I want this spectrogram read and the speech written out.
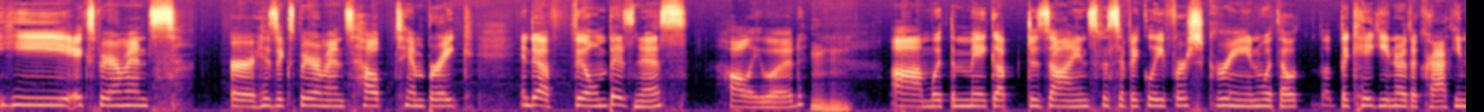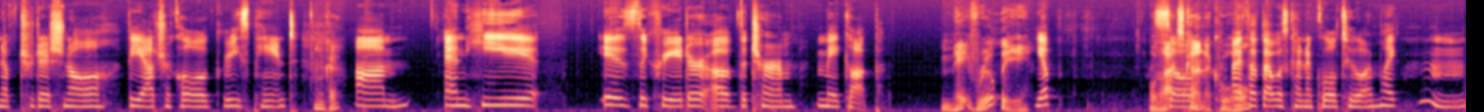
he experiments, or his experiments helped him break into a film business, Hollywood, Mm-hmm. um, with the makeup design specifically for screen without the caking or the cracking of traditional theatrical grease paint. Okay. Um, and he is the creator of the term makeup. May really? Yep. Well, that's So, kind of cool. I thought that was kind of cool too. I'm like, hmm,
